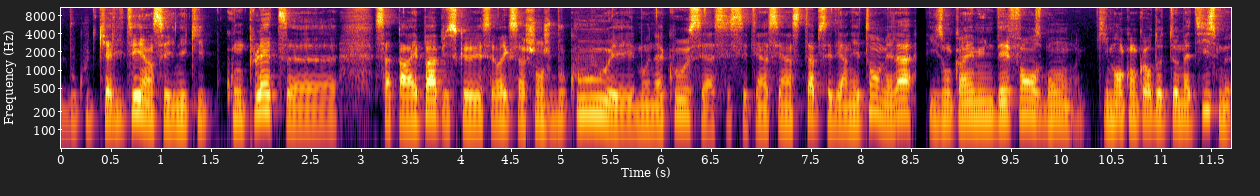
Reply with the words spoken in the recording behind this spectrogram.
beaucoup de qualité. Hein. C'est une équipe complète. Euh, ça paraît pas, puisque c'est vrai que ça change beaucoup. Et Monaco, c'était assez, assez instable ces derniers temps. Mais là, Ils ont quand même une défense, bon, qui manque encore d'automatisme,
